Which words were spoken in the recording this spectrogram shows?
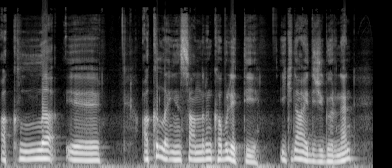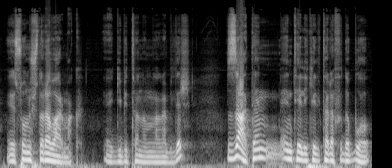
akılla e, akılla insanların kabul ettiği ikna edici görünen e, sonuçlara varmak e, gibi tanımlanabilir. Zaten en tehlikeli tarafı da bu.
